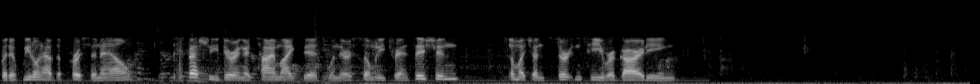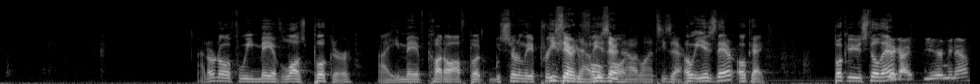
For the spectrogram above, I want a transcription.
but if we don't have the personnel, especially during a time like this when there are so many transitions, so much uncertainty regarding I don't know if we may have lost Booker. Uh, he may have cut off, but we certainly appreciate He's there your now. phone He's there call. now, Lance. He's there. Oh, he is there? Okay. Booker, you still there? Yeah, guys, do you hear me now?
